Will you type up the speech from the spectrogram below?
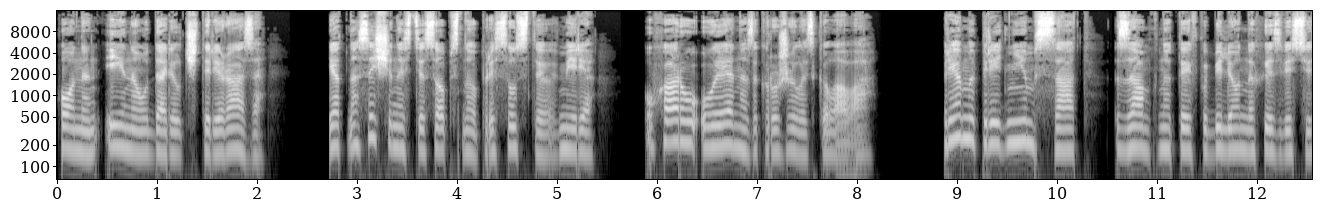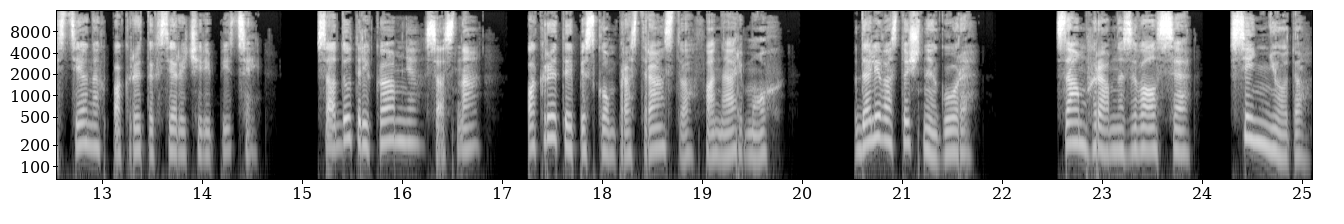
Хонен Ина ударил четыре раза, и от насыщенности собственного присутствия в мире у Хару Уэна закружилась голова. Прямо перед ним сад, замкнутый в побеленных известью стенах, покрытых серой черепицей. В саду три камня, сосна, покрытое песком пространство, фонарь, мох. Вдали восточные горы. Сам храм назывался Синьодо.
